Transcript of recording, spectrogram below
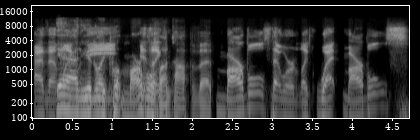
And then yeah like, and you had to like put marbles like- on top of it. marbles that were like wet marbles.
